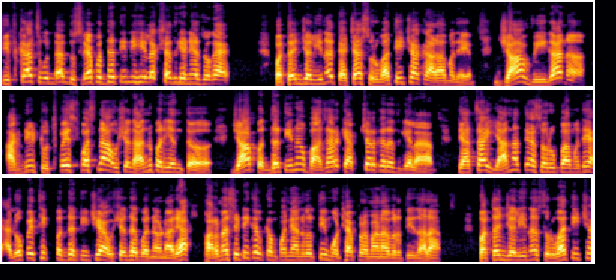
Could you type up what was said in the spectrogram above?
तितकाच मुद्दा दुसऱ्या पद्धतीने हे लक्षात घेण्याजोगा आहे. पतंजलीनं त्याच्या सुरुवातीच्या काळामध्ये ज्या वेगानं अगदी टूथपेस्टपासून औषधांपर्यंत ज्या पद्धतीनं बाजार कॅप्चर करत गेला त्याचा या ना त्या स्वरूपामध्ये ॲलोपॅथिक पद्धतीची औषधं बनवणाऱ्या फार्मास्युटिकल कंपन्यांवरती मोठ्या प्रमाणावरती झाला. पतंजलीनं सुरुवातीच्या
